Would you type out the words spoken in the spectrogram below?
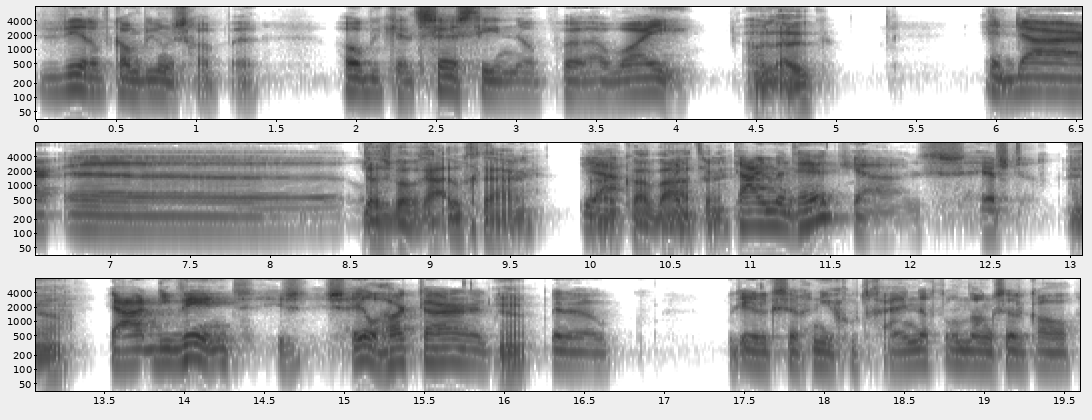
wereldkampioenschap eh, Hobbycat 16 op Hawaii. Oh, leuk. En daar... Dat is wel ruig daar. Ja, qua water. Diamond Head, ja, dat is heftig. Ja. Ja, die wind is, is heel hard daar. Ik Ja. ben er ook, moet eerlijk zeggen, niet goed geëindigd. Ondanks dat ik al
